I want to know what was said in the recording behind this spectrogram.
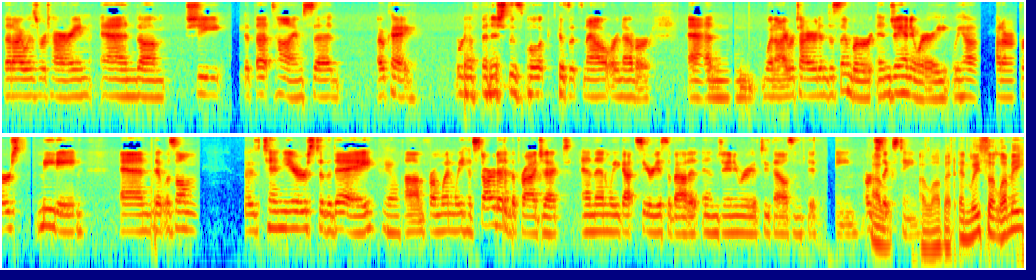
that I was retiring. And um, she, at that time, said, okay, we're going to finish this book because it's now or never. And when I retired in December, in January, we had our first meeting, and it was almost 10 years to the day yeah. um, from when we had started the project and then we got serious about it in january of 2015 or I, 16 i love it. And lisa let me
